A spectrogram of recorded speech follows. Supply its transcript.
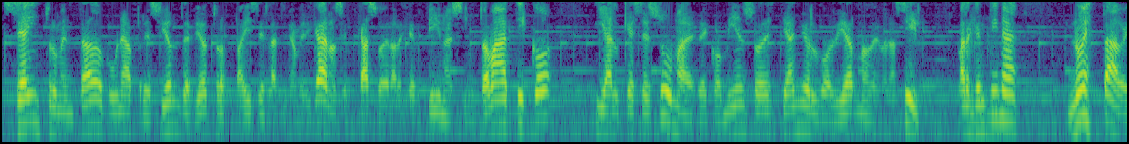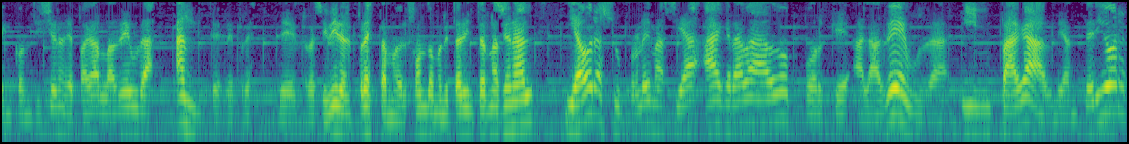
se ha instrumentado con una presión desde otros países latinoamericanos. El caso del argentino es sintomático y al que se suma desde comienzo de este año el gobierno de Brasil. Argentina no estaba en condiciones de pagar la deuda antes de, recibir el préstamo del Fondo Monetario Internacional y ahora su problema se ha agravado porque a la deuda impagable anterior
